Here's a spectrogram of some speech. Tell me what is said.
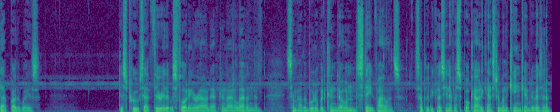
That, by the way, is disproves that theory that was floating around after 9-11 that somehow the Buddha would condone state violence simply because he never spoke out against it when the king came to visit him.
